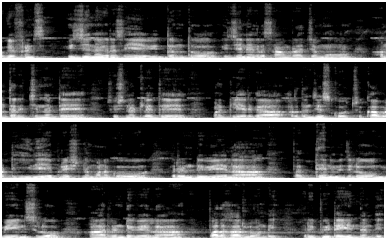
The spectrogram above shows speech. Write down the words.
ఓకే ఫ్రెండ్స్ విజయనగర ఏ యుద్ధంతో విజయనగర సామ్రాజ్యము అంతరించిందంటే చూసినట్లయితే మనం క్లియర్గా అర్థం చేసుకోవచ్చు. కాబట్టి ఇదే ప్రశ్న మనకు రెండు వేల పద్దెనిమిదిలో మెయిన్స్లో ఆ రెండు వేల పదహారులో అండి. రిపీట్ అయ్యిందండి.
